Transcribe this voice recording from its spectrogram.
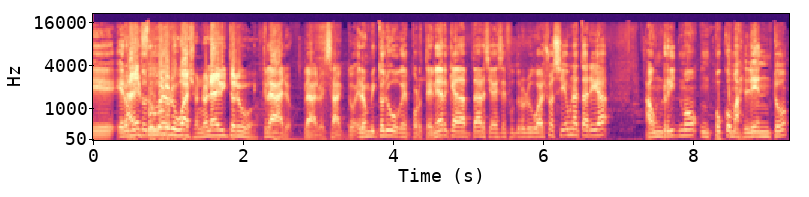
eh, era La un del fútbol Hugo- uruguayo, no la de Víctor Hugo. Claro, claro, exacto. Era un Víctor Hugo que por tener que adaptarse a ese futuro uruguayo hacía una tarea a un ritmo un poco más lento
